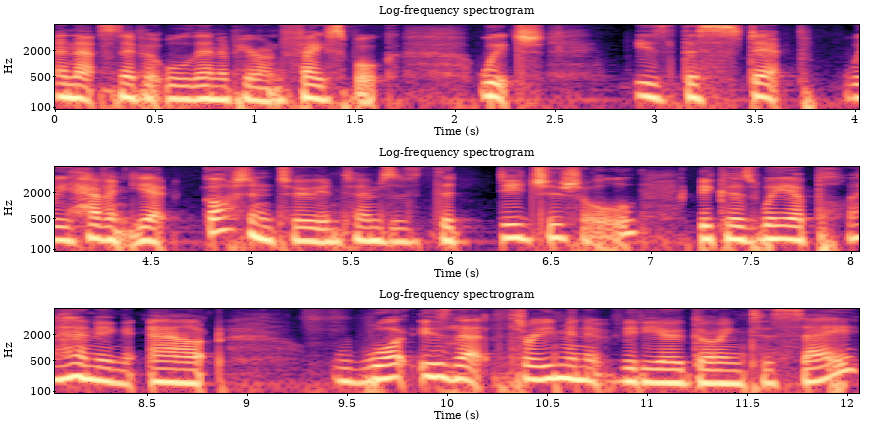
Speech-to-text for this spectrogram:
and that snippet will then appear on Facebook, which is the step we haven't yet gotten to in terms of the digital because we are planning out what is that three minute video going to say?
